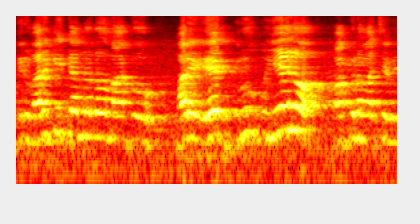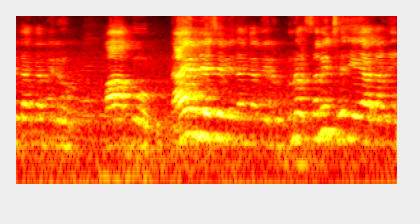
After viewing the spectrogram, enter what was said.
మీరు వర్గీకరణలో మాకు మరి ఏ గ్రూప్ ఏలో మా వచ్చే విధంగా మీరు మాకు న్యాయం చేసే విధంగా మీరు పునర్సమీక్ష చేయాలని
